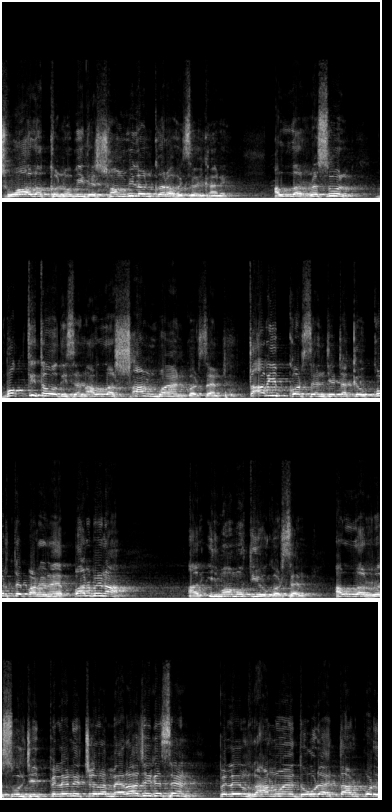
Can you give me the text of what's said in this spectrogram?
সোয়া লক্ষ নবীদের সম্মিলন করা হয়েছে ওইখানে। আল্লাহর রসুল বক্তৃতাও দিছেন, আল্লাহর শান বয়ান করছেন, তারিফ করছেন, যেটা কেউ করতে পারে না, পারবে না। আর ইমামতিও করছেন। আল্লাহর রসুল যেই প্লেনে চড়ে মেরাজে গেছেন, প্লেন রানওয়ে দৌড়ায়, তারপরে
